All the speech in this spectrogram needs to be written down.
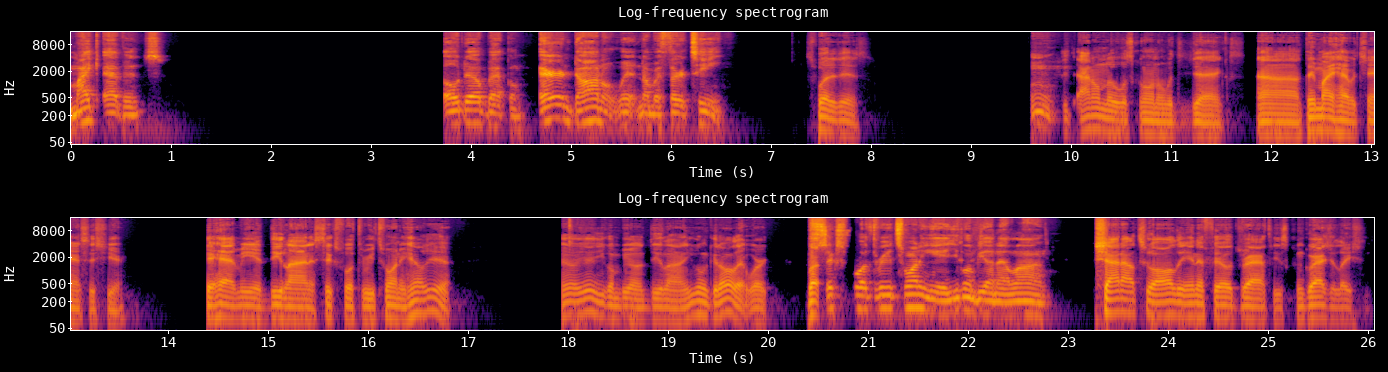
Mike Evans, Odell Beckham. Aaron Donald went number 13. That's what it is. Mm. I don't know what's going on with the Jags. Uh, they might have a chance this year. They had me at D line at six four three twenty. Hell yeah. Hell yeah, you're gonna be on D line. You're gonna get all that work. But- Six four three twenty. Yeah, you're gonna be on that line. Shout out to all the NFL draftees. Congratulations.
